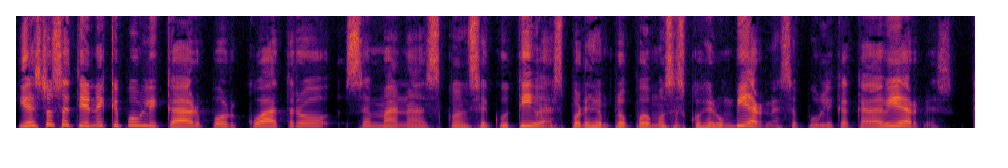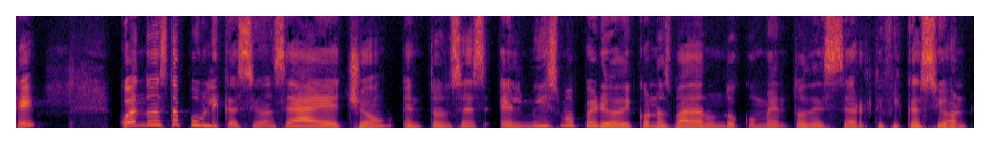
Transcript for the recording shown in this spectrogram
Y esto se tiene que publicar por cuatro semanas consecutivas. Por ejemplo, podemos escoger un viernes, se publica cada viernes, ¿ok? Cuando esta publicación se ha hecho, entonces el mismo periódico nos va a dar un documento de certificación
